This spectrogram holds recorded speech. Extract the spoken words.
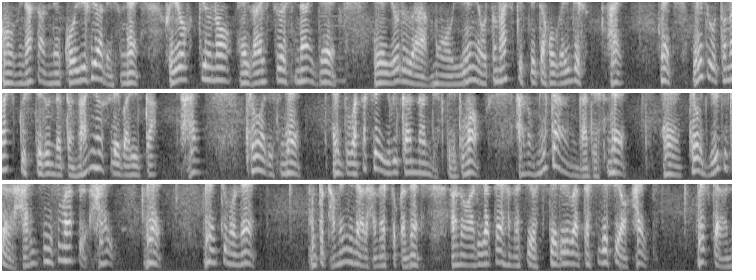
もう皆さんね、こういう日はですね、不要不急の、え外出はしないで、え夜はもう家におとなしくしていた方がいいです。はい。ね、家でおとなしくしてるんだったら何をすればいいか。はい。今日はですね、えっ、と、私は指缶なんですけれども、あの、みかんがですね、えー今日10時から配信します。はい。ね、ね、いつもね、ほんとためになる話とかね、あの、ありがたい話をしてる私ですよ。はい。ですからね、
